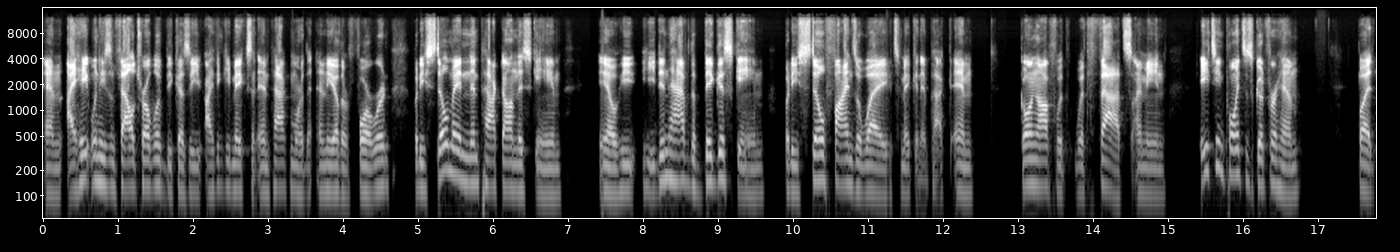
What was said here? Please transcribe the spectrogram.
And i hate when he's in foul trouble because he i think he makes an impact more than any other forward but he still made an impact on this game. You know he he didn't have the biggest game but he still finds a way to make an impact. And going off with with fats i mean 18 points is good for him but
